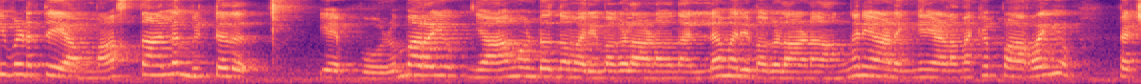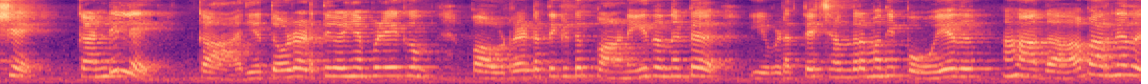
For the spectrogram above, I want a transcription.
ഇവിടുത്തെ അമ്മ സ്ഥലം വിട്ടത്. എപ്പോഴും പറയും ഞാൻ കൊണ്ടുവന്ന മരുമകളാണ്? നല്ല മരുമകളാണ്. അങ്ങനെയാണ് ഇങ്ങനെയാണെന്നൊക്കെ പറയും. പക്ഷേ കണ്ടില്ലേ? കാര്യത്തോട് അടുത്തു കഴിഞ്ഞപ്പോഴേക്കും പൗഡർ ഇട്ടത്തേക്കിട്ട് പണി തന്നിട്ട് ഇവിടത്തെ ചന്ദ്രമതി പോയത്. അതാ പറഞ്ഞത്.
